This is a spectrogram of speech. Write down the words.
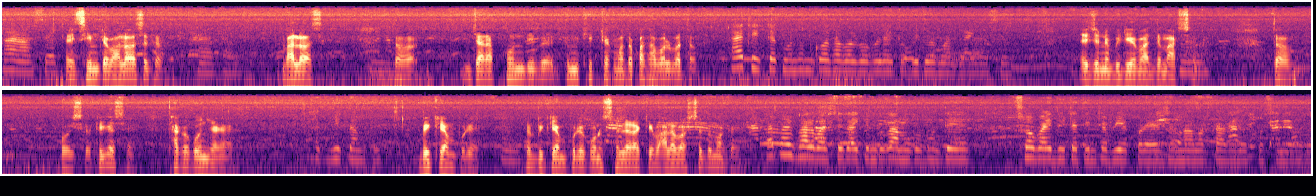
হ্যাঁ আছে এই সিমটা ভালো আছে তো? হ্যাঁ ভালো। আছে। তো যারা ফোন দিবে তুমি ঠিকঠাক মতো কথা বলবা তো? হ্যাঁ ঠিকঠাক মতন কথা বলব বলে তো ভিডিওর মাধ্যমে আছে। এই জন্য ভিডিওর মাধ্যমে আসছো তো হয়েছে ঠিক আছে? থাকো কোন জায়গায়? বিক্রমপুর। বিক্রমপুরে? তো বিক্রমপুরে কোনো ছেলেরা কি ভালোবাসছে তোমাকে? তারপর ভালোবাসতে যাই কিন্তু মধ্যে সবাই দুইটা তিনটা বিয়ে করে এর জন্য আমার কারণে পছন্দ হবে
